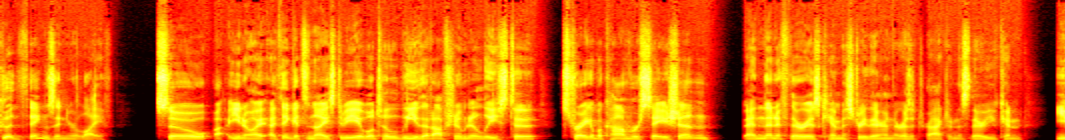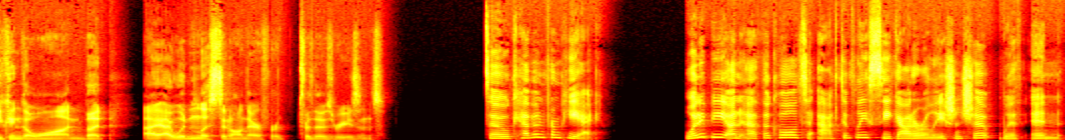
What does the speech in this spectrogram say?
good things in your life. So, uh, you know, I, I think it's nice to be able to leave that option open at least to strike up a conversation. And then if there is chemistry there and there is attractiveness there, you can you can go on. But I, I wouldn't list it on there for for those reasons. So, Kevin from PA, would it be unethical to actively seek out a relationship with an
